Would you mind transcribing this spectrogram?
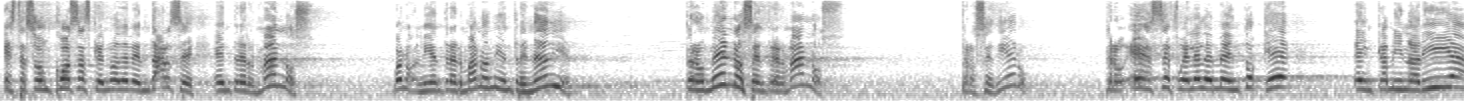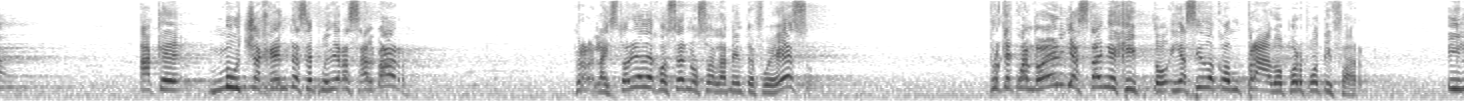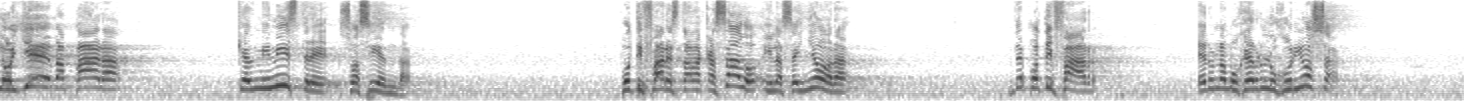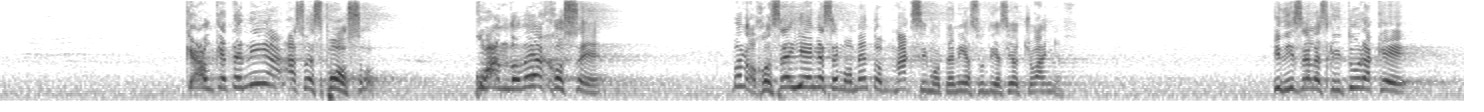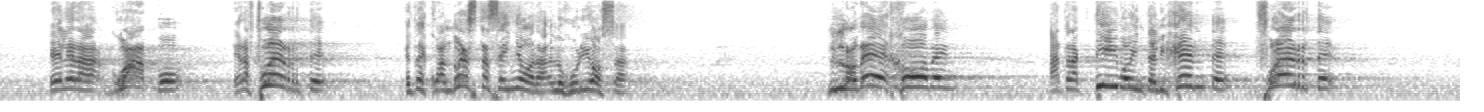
estas son cosas que no deben darse entre hermanos. Bueno, ni entre hermanos ni entre nadie. pero menos entre hermanos. Pero se dieron. Pero ese fue el elemento que encaminaría a que mucha gente se pudiera salvar. Pero la historia de José no solamente fue eso. Porque cuando él ya está en Egipto y ha sido comprado por Potifar y lo lleva para que administre su hacienda, Potifar estaba casado y la señora de Potifar era una mujer lujuriosa que aunque tenía a su esposo, cuando ve a José, bueno, José ya en ese momento máximo tenía sus 18 años. Y dice la escritura que él era guapo, era fuerte. Entonces cuando esta señora lujuriosa lo ve joven, atractivo, inteligente, fuerte,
